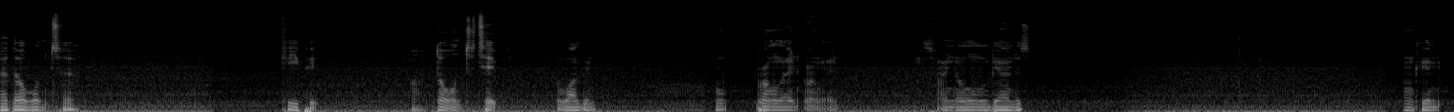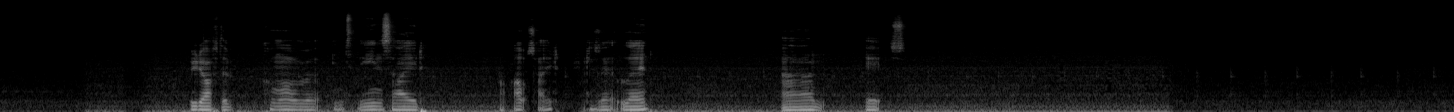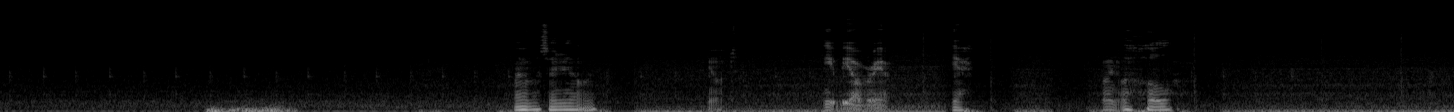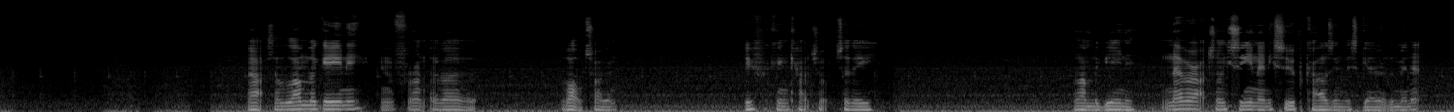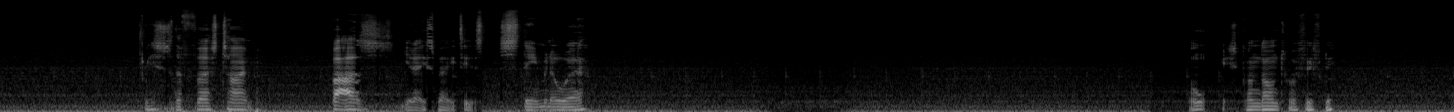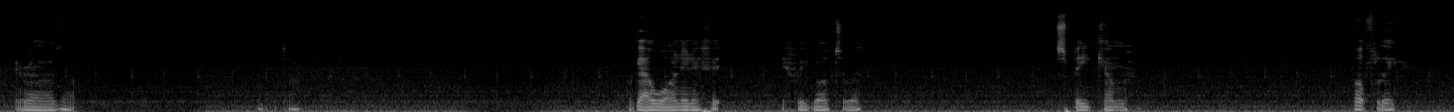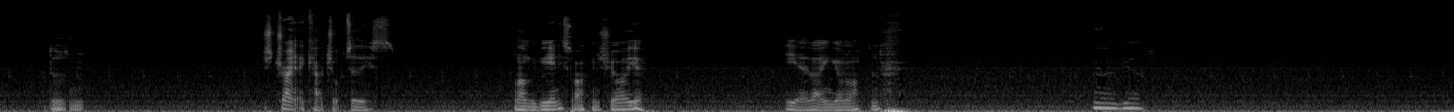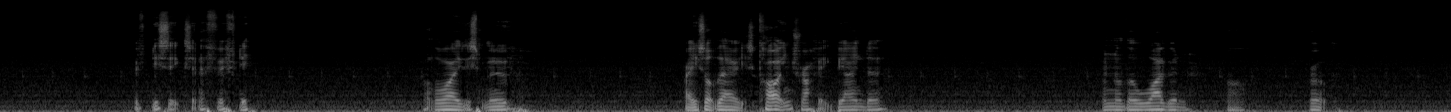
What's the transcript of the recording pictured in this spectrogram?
I don't want to keep it. Oh, don't want to tip the wagon. Oh, wrong lane, wrong lane. Fine, no one behind us. Okay. We'd have to come over into the inside, or outside, should I say, lane. And it's Why am I turning that way? You know what? To be over here. Yeah. Going to a Hull. That's a Lamborghini in front of a Volkswagen. If we can catch up to the Lamborghini. Never actually seen any supercars in this game at the minute. This is the first time. But as you'd expect, it's steaming away. Oh, it's gone down to a 50. You realise that. Get a warning if it if we go to a speed camera. Hopefully doesn't. Just trying to catch up to this Lamborghini so I can show you. Yeah, that ain't gonna happen. oh gosh. 56 and a 50. Otherwise it's move. Right, it's up there, it's caught in traffic behind a another wagon or truck.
